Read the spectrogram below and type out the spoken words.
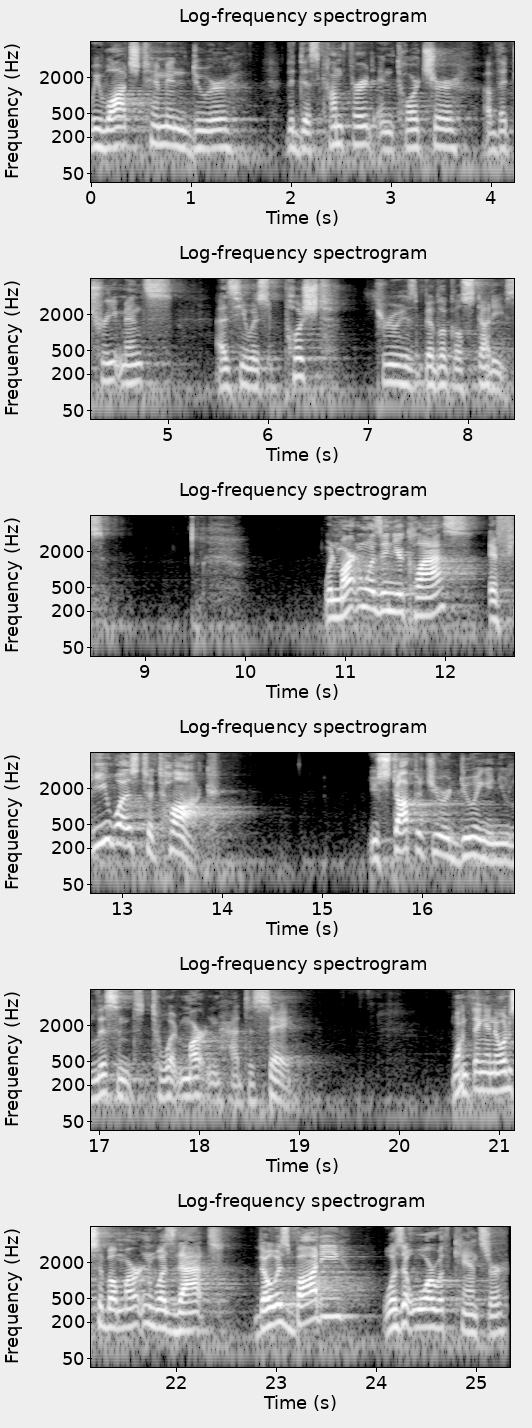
We watched him endure the discomfort and torture of the treatments as he was pushed through his biblical studies. When Martin was in your class, if he was to talk, you stopped what you were doing and you listened to what Martin had to say. One thing I noticed about Martin was that though his body was at war with cancer,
